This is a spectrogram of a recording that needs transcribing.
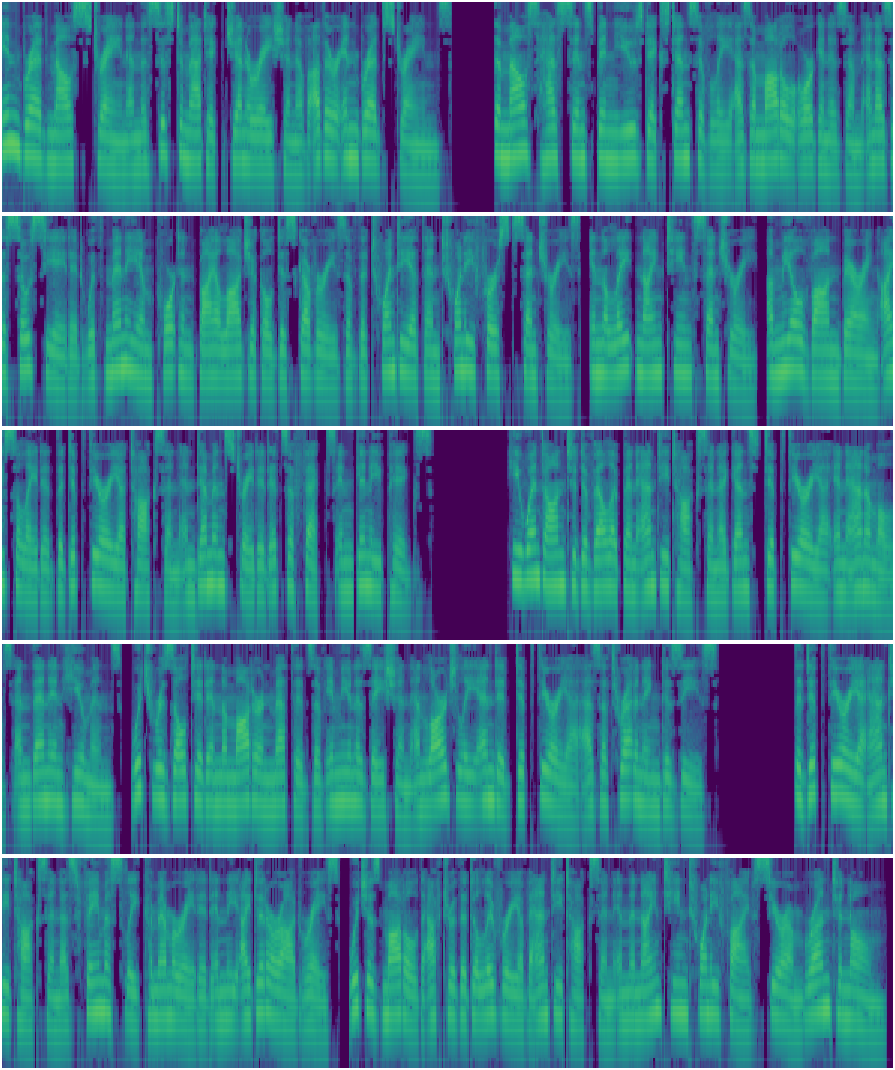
inbred mouse strain and the systematic generation of other inbred strains. The mouse has since been used extensively as a model organism and is associated with many important biological discoveries of the 20th and 21st centuries. In the late 19th century, Emil von Behring isolated the diphtheria toxin and demonstrated its effects in guinea pigs. He went on to develop an antitoxin against diphtheria in animals and then in humans, which resulted in the modern methods of immunization and largely ended diphtheria as a threatening disease. The diphtheria antitoxin is famously commemorated in the Iditarod race, which is modeled after the delivery of antitoxin in the 1925 serum run to Nome.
